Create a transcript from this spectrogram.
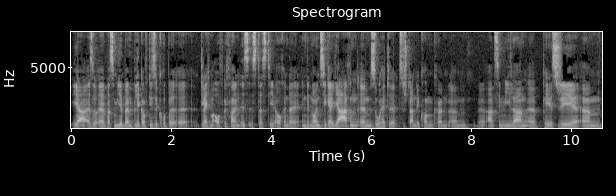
Ja, also äh, was mir beim Blick auf diese Gruppe äh, gleich mal aufgefallen ist, ist, dass die auch in, der, in den 90er Jahren ähm, so hätte zustande kommen können. Ähm, äh, AC Milan, äh, PSG, ähm,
